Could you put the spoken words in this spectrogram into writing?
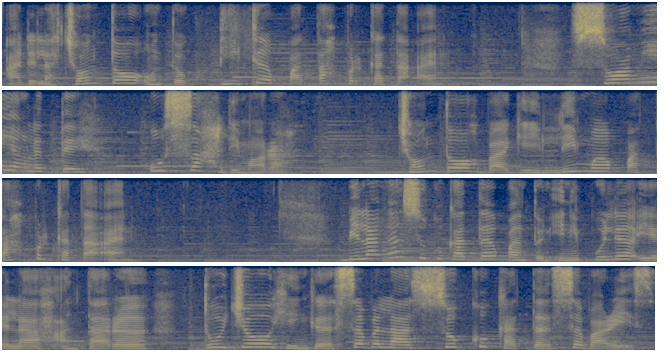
adalah contoh untuk tiga patah perkataan. Suami yang letih usah dimarah. Contoh bagi lima patah perkataan. Bilangan suku kata pantun ini pula ialah antara 7 hingga 11 suku kata sebaris.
